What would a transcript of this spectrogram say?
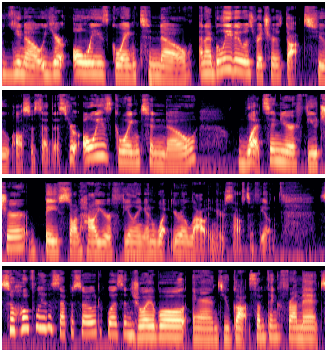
you know you're always going to know. And i believe it was richard dotts who also said this. You're always going to know what's in your future based on how you're feeling and what you're allowing yourself to feel so, hopefully, this episode was enjoyable and you got something from it.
